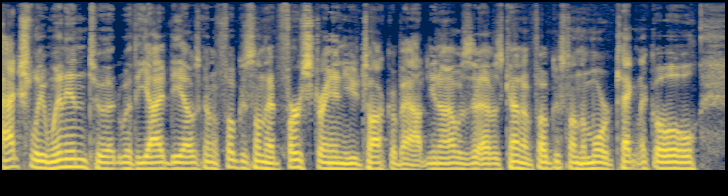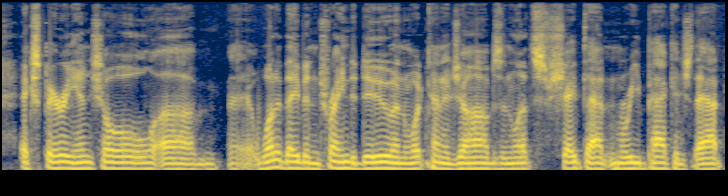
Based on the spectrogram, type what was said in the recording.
actually went into it with the idea I was going to focus on that first strand you talk about. You know, I was I was kind of focused on the more technical, experiential. Um, what had they been trained to do, and what kind of jobs, and let's shape that and repackage that.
